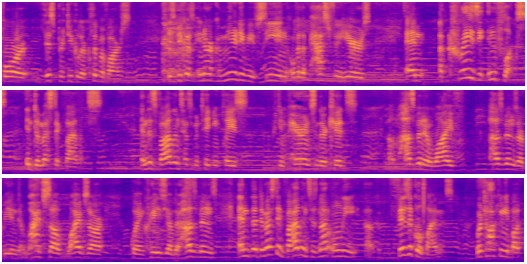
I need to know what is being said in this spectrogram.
for this particular clip of ours is because in our community we've seen over the past few years and a crazy influx in domestic violence. And this violence has been taking place between parents and their kids, um, husband and wife, Husbands are beating their wives up, wives are going crazy on their husbands. And the domestic violence is not only uh, physical violence, we're talking about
